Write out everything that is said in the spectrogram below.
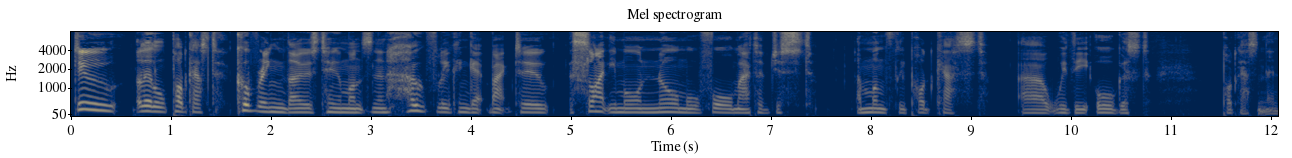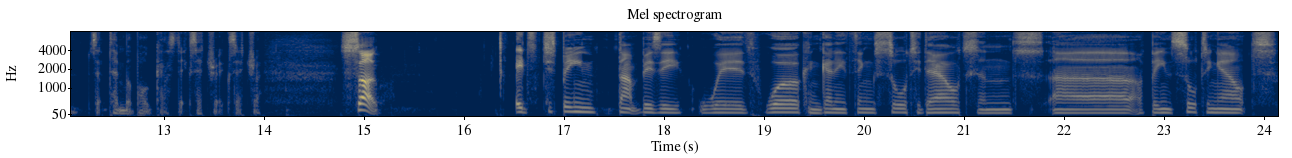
do a little podcast covering those two months, and then hopefully can get back to a slightly more normal format of just a monthly podcast uh, with the August podcast and then September podcast, etc., etc. So it's just been that busy with work and getting things sorted out, and uh, I've been sorting out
